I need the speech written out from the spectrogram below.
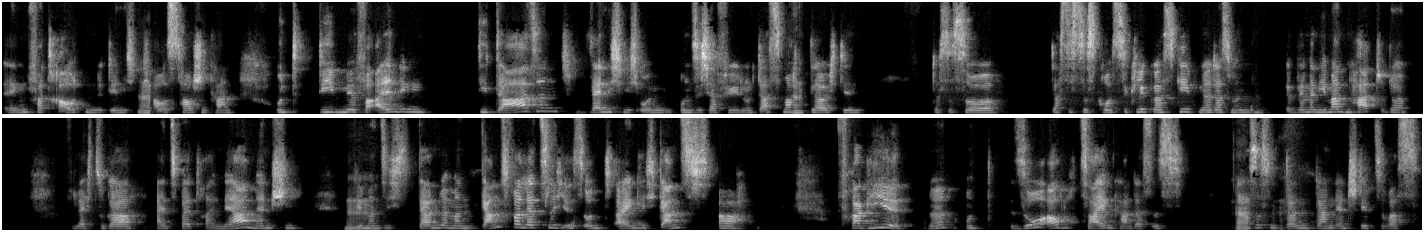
engen Vertrauten, mit denen ich mich ja. austauschen kann und die mir vor allen Dingen die da sind, wenn ich mich un, unsicher fühle. Und das macht, glaube ich, den, das ist so, das ist das größte Glück, was es gibt, ne? dass man, wenn man jemanden hat oder vielleicht sogar ein, zwei, drei mehr Menschen, mhm. dem man sich dann, wenn man ganz verletzlich ist und eigentlich ganz oh, fragil ne? und so auch noch zeigen kann, das ist, ja. das ist dann, dann entsteht sowas.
